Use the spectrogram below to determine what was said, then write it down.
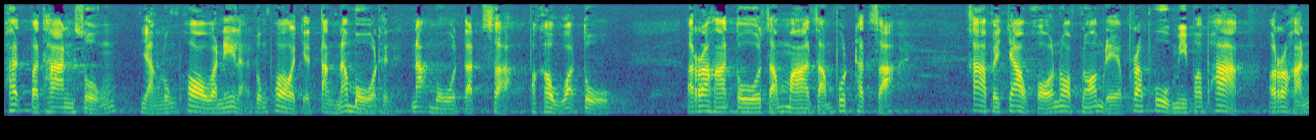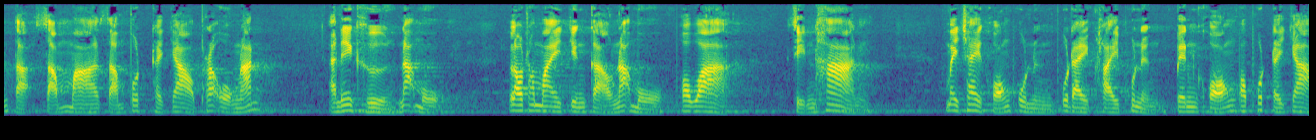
พระประธานสงฆ์อย่างหลวงพ่อวันนี้แหละหลวงพ่อจะตั้งนโมเถอะนโมตัสสะพระควะโตอรหะโตสัมมาสัมพุทธัสสะข้าพเจ้าขอนอบน้อมแด่พระผู้มีพระภาคอรหันตะสัมมาสัมพุทธเจ้าพระองค์นั้น อันนี้คือนะโม เราทำไมจึงกล่าวนะโม เพราะว่าศีลห้านี่ไม่ใช่ของผู้หนึ่งผู้ใดใครผู้หนึ่ง เป็นของพระพุทธเจ้า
